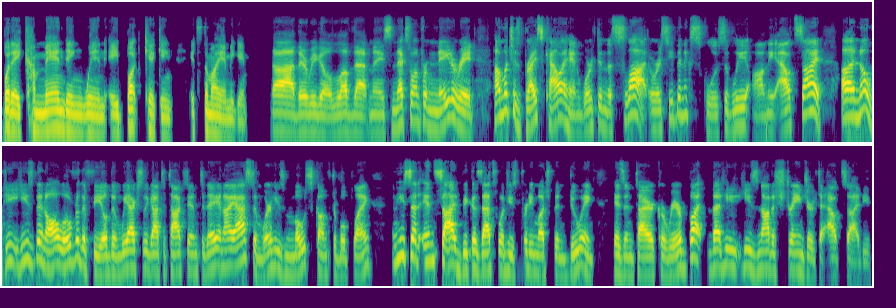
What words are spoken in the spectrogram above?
but a commanding win, a butt kicking. It's the Miami game. Ah, there we go. Love that, Mace. Next one from Naderade. How much has Bryce Callahan worked in the slot, or has he been exclusively on the outside? Uh, no, he he's been all over the field, and we actually got to talk to him today. And I asked him where he's most comfortable playing, and he said inside because that's what he's pretty much been doing his entire career. But that he he's not a stranger to outside either.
